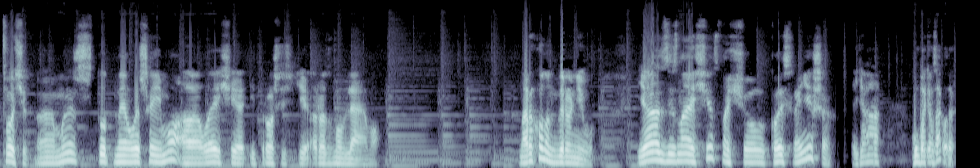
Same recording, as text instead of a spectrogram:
Сочик, е, ми ж тут не лише їмо, але ще і трошечки розмовляємо. На рахунок дерунів. Я зізнаюсь чесно, що колись раніше я був багатьох закладах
